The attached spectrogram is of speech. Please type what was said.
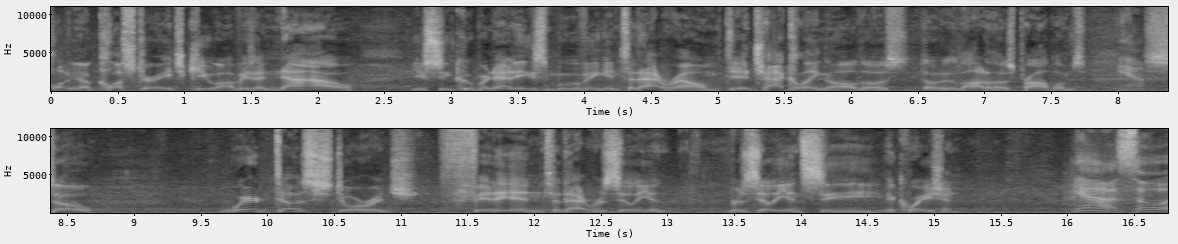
you know, Cluster HQ obviously, and now you see Kubernetes moving into that realm, tackling all those, those, a lot of those problems. Yeah. So, where does storage fit into that resilient resiliency equation? Yeah, so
